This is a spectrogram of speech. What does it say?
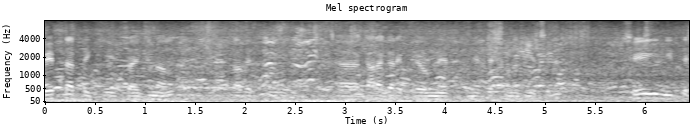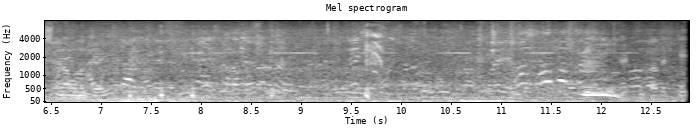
গ্রেপ্তার দেখিয়ে ট্রাইব্যুনাল তাদেরকে কারাগারে প্রেরণের নির্দেশনা দিয়েছিলেন সেই নির্দেশনা অনুযায়ী এখন তাদেরকে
